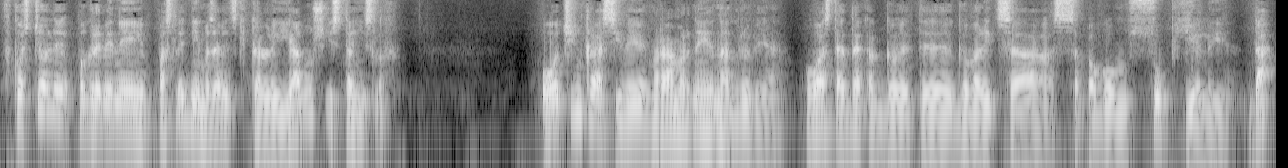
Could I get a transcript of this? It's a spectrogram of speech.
В костеле погребены последние мазовецкие короли Януш и Станислав. Очень красивые мраморные надгробия. У вас тогда, как говорит, э, говорится, с сапогом суп ели, да?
